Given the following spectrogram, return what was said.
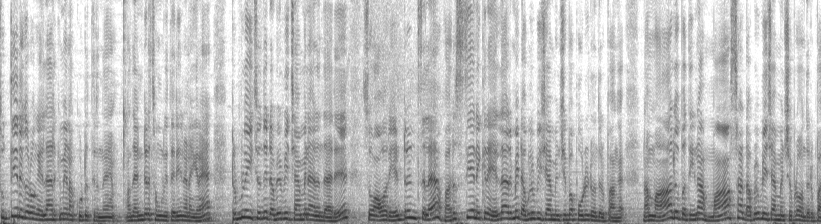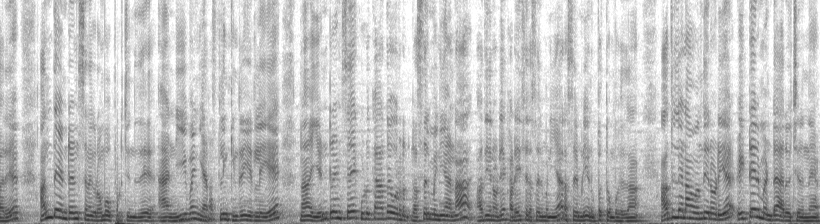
சுற்றி இருக்கிறவங்க எல்லாருக்குமே நான் கொடுத்துருந்தேன் அந்த என்ட்ரன்ஸ் உங்களுக்கு தெரியும் நினைக்கிறேன். ட்ரிபிள் ஹெச் வந்து டபிள்யூபிள்யூ சாம்பியனாக இருந்தார். ஸோ அவர் என்ட்ரன்ஸில் வரிசையாக நிற்கிற எல்லாருமே டபிள்யூபிள்யூ சாம்பியன்ஷிப்பாக போட்டுட்டு வந்திருப்பாங்க. நம்ம ஆள் பார்த்தீங்கன்னா மாசாக டபிள்யூபி சாம்பியன்ஷிப்பில் வந்திருப்பார். அந்த என்ட்ரன்ஸ் எனக்கு ரொம்ப பிடிச்சிருந்தது. அண்ட் ஈவன் என் ரஸ்லிங் கிண்டரியர்லேயே நான் என்ட்ரன்ஸே கொடுக்காத ஒரு ரசல் மினியானா அது என்னுடைய கடைசி ரசல் மினியா ரசல் மினியா முப்பத்தொம்பது தான். அதில் நான் வந்து என்னுடைய ரிட்டையர்மெண்ட்டை அறிவிச்சிருந்தேன்.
